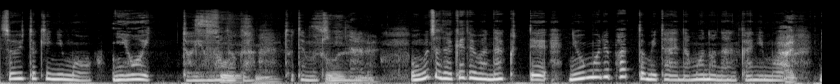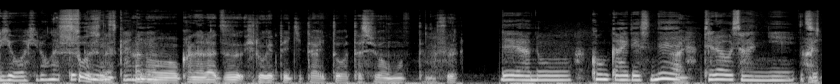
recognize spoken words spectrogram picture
そういう時にも匂いというものがとても気になる、ね、おむつだけではなくて尿漏れパッドみたいなものなんかにも利用は広がっていくんですかね。はい、ね。あの必ず広げていきたいと私は思ってます。で、あの、今回ですね、はい、寺尾さんにずっ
